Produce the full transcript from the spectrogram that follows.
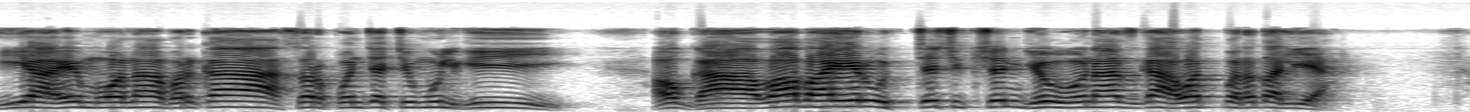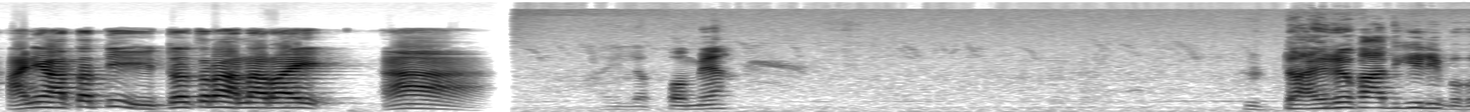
ही आहे मोना बर का सरपंचाची मुलगी. अहो गावाबाहेर उच्च शिक्षण घेऊन आज गावात परत आली आहे. आणि आता ती इथंच राहणार आहे. हा. आईला पम्या डायरेक्ट आत गेली बघ.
